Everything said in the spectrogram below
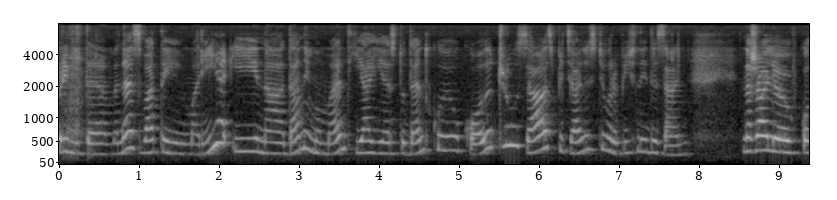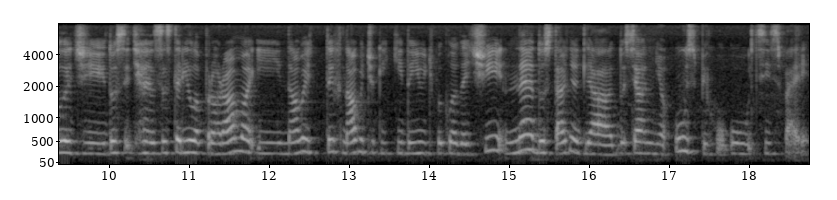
Привіт, е, мене звати Марія, і на даний момент я є студенткою коледжу за спеціальністю графічний дизайн. На жаль, в коледжі досить застаріла програма, і навіть тих навичок, які дають викладачі, недостатньо для досягнення успіху у цій сфері.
